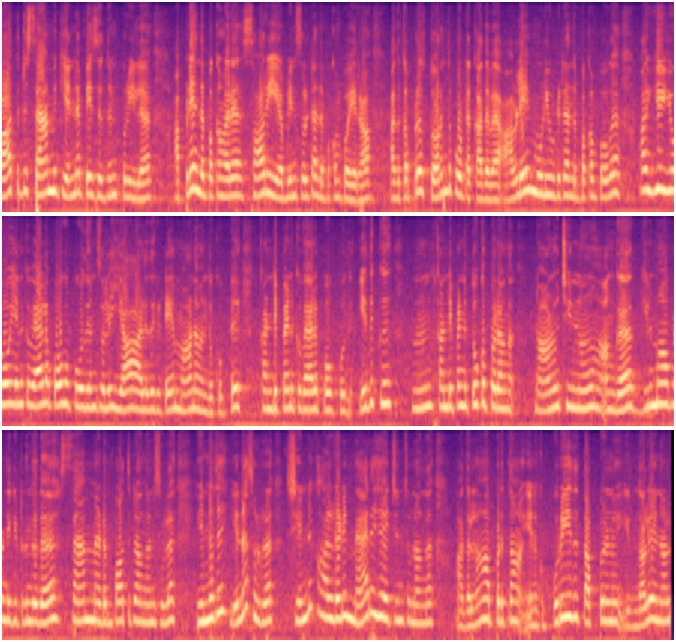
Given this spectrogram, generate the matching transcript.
பார்த்துட்டு சாமுக்கு என்ன பேசுதுன்னு புரியல. அப்படியே அந்த பக்கம் வர சாரி அப்படின்னு சொல்லிட்டு அந்த பக்கம் போயிடறா. அதுக்கப்புறம் திறந்து போட்ட கதவை அவளே மூடி விட்டுட்டு அந்த பக்கம் போக ஐயோ எனக்கு வேலை போக போகுதுன்னு சொல்லி யா அழுதுகிட்டே மானை வந்து கூப்பிட்டு கண்டிப்பாக எனக்கு வேலை போக போகுது. எதுக்கு? கண்டிப்பாக என்ன தூக்க போகிறாங்க நானும் சின்னும் அங்கே கில்மா பண்ணிக்கிட்டு இருந்ததை சாம் மேடம் பார்த்துட்டாங்கன்னு சொல்ல என்னது? என்ன சொல்கிற சென்னுக்கு ஆல்ரெடி மேரேஜ் ஆயிடுச்சுன்னு சொன்னாங்க. அதெல்லாம் அப்படித்தான். எனக்கு புரியுது தப்புன்னு. இருந்தாலும் என்னால்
